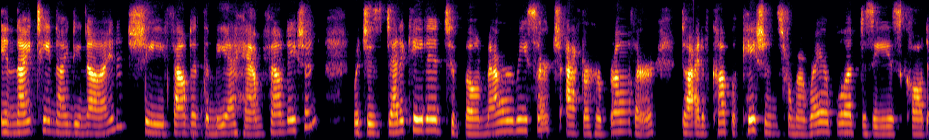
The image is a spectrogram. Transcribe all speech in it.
In 1999, she founded the Mia Hamm Foundation, which is dedicated to bone marrow research after her brother died of complications from a rare blood disease called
